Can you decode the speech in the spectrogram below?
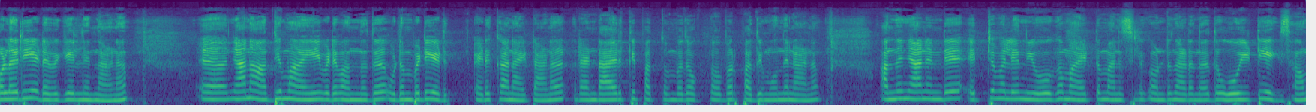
ഒളരി ഇടവകയിൽ നിന്നാണ്. ഞാൻ ആദ്യമായി ഇവിടെ വന്നത് ഉടമ്പടി എടു എടുക്കാനായിട്ടാണ്. രണ്ടായിരത്തി പത്തൊമ്പത് ഒക്ടോബർ പതിമൂന്നിനാണ്. അന്ന് ഞാൻ എന്റെ ഏറ്റവും വലിയ നിയോഗമായിട്ട് മനസ്സിൽ കൊണ്ട് നടന്നത് ഒ ഇ ടി എക്സാം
